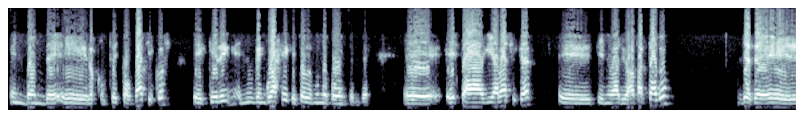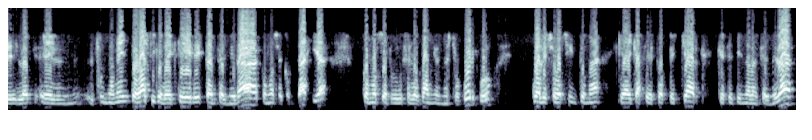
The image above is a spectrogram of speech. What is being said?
en donde eh, los conceptos básicos queden en un lenguaje que todo el mundo pueda entender. Esta guía básica tiene varios apartados, desde el, fundamento básico de qué es esta enfermedad, cómo se contagia, cómo se producen los daños en nuestro cuerpo, cuáles son los síntomas que hay que hacer sospechar que se tiene la enfermedad,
